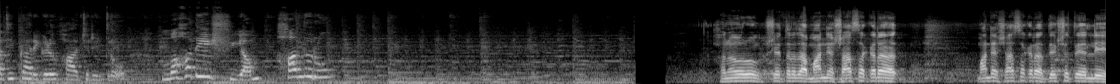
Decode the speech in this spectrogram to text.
ಅಧಿಕಾರಿಗಳು ಹಾಜರಿದ್ದರು ಮಹದೇಶ್ ಎಂ, ಹನೂರು. ಹನೂರು ಕ್ಷೇತ್ರದ ಮಾನ್ಯ ಶಾಸಕರ ಮಾನ್ಯ ಶಾಸಕರ ಅಧ್ಯಕ್ಷತೆಯಲ್ಲಿ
